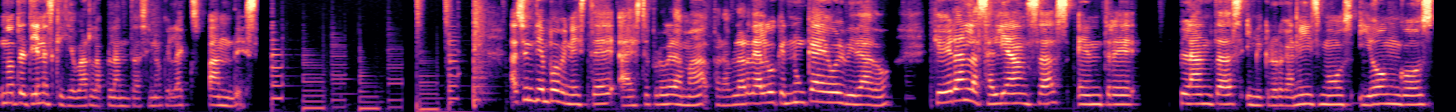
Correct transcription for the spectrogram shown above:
no te tienes que llevar la planta, sino que la expandes. Hace un tiempo viniste a este programa para hablar de algo que nunca he olvidado, que eran las alianzas entre plantas y microorganismos y hongos,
